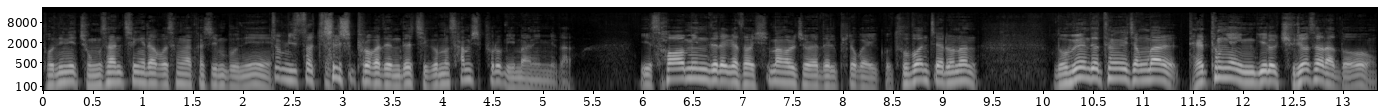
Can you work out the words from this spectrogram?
본인이 중산층이라고 생각하신 분이 좀 있었죠. 70%가 됐는데 지금은 30% 미만입니다. 이 서민들에게 더 희망을 줘야 될 필요가 있고 두 번째로는 노무현 대통령이 정말 대통령 임기를 줄여서라도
